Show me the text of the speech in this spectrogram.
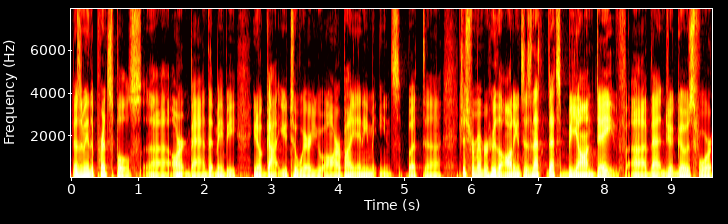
Doesn't mean the principles uh, aren't bad that maybe, you know, got you to where you are by any means. But uh, just remember who the audience is. And that, that's beyond Dave. That goes for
